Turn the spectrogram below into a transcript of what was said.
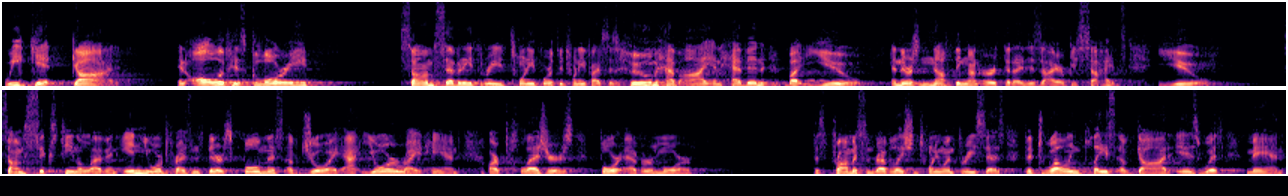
We get God in all of his glory. Psalm 73, 24 through 25 says, Whom have I in heaven but you? And there is nothing on earth that I desire besides you. Psalm 16, 11. In your presence there is fullness of joy. At your right hand are pleasures forevermore. This promise in Revelation 21 3 says, The dwelling place of God is with man.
